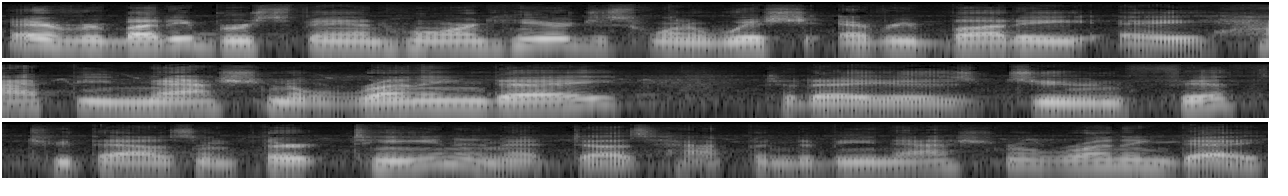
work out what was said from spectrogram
Hey everybody, Bruce Van Horn here. Just want to wish everybody a happy National Running Day. Today is June 5th, 2013, and it does happen to be National Running Day.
